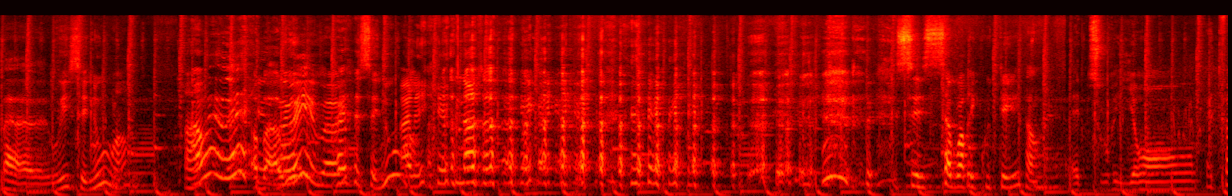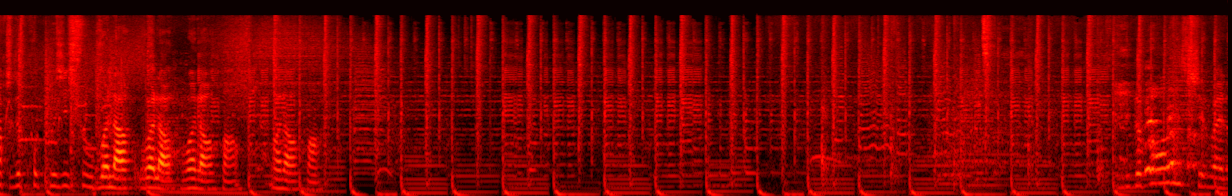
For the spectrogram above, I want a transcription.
Bah euh, oui, c'est nous. Hein. Hein Ah ouais ouais. Ah bah Bah oui, oui, bah ouais. Ouais, c'est nous. hein. Allez. C'est savoir écouter, hein. être souriant. Être force de proposition. Voilà, voilà, voilà, hein. voilà. Hein. Grande cheval.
